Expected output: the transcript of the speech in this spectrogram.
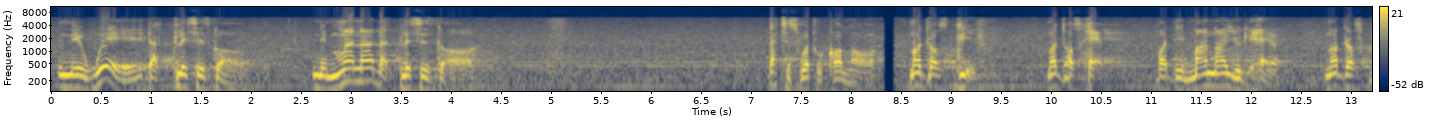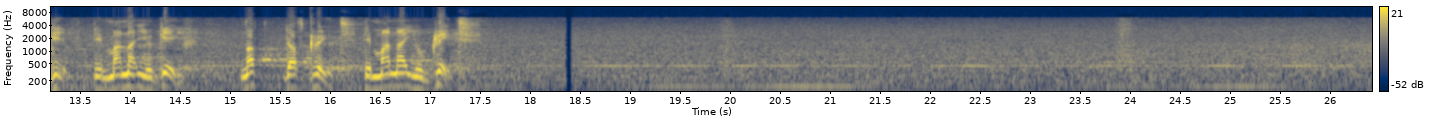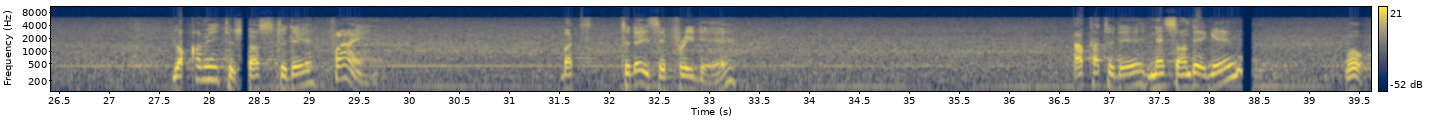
In a way that pleases God in a manner that pleases God. That is what we call love. Not just give, not just help, but the manner you help. Not just give, the manner you give. Not just great, the manner you great. You're coming to church today, fine. But Today is a free day. After today, next Sunday again. Whoa.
